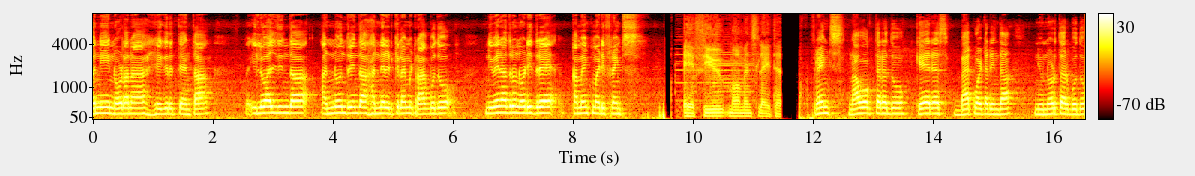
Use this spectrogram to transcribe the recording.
ಬನ್ನಿ ನೋಡೋಣ ಹೇಗಿರುತ್ತೆ ಅಂತ. ಇಲ್ವಾಲ್ದಿಂದ ಹನ್ನೊಂದರಿಂದ ಹನ್ನೆರಡು ಕಿಲೋಮೀಟ್ರ್ ಆಗ್ಬೋದು. ನೀವೇನಾದರೂ ನೋಡಿದರೆ ಕಮೆಂಟ್ ಮಾಡಿ friends A few moments later friends ನಾವು ಹೋಗ್ತಾ ಇರೋದು ಕೆ ಆರ್ ಎಸ್ ಬ್ಯಾಕ್ ವಾಟರಿಂದ ನೀವು ನೋಡ್ತಾ ಇರ್ಬೋದು.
